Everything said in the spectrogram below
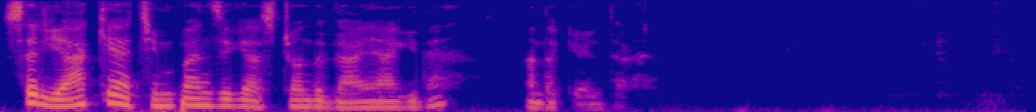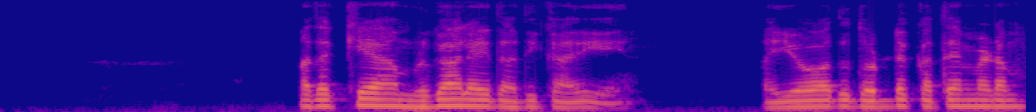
ಸರ್, ಯಾಕೆ ಆ ಚಿಂಪಾಂಜಿಗೆ ಅಷ್ಟೊಂದು ಗಾಯ ಆಗಿದೆ? ಅಂತ ಕೇಳ್ತಾಳೆ. ಅದಕ್ಕೆ ಆ ಮೃಗಾಲಯದ ಅಧಿಕಾರಿ ಅಯ್ಯೋ, ಅದು ದೊಡ್ಡ ಕತೆ ಮೇಡಮ್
